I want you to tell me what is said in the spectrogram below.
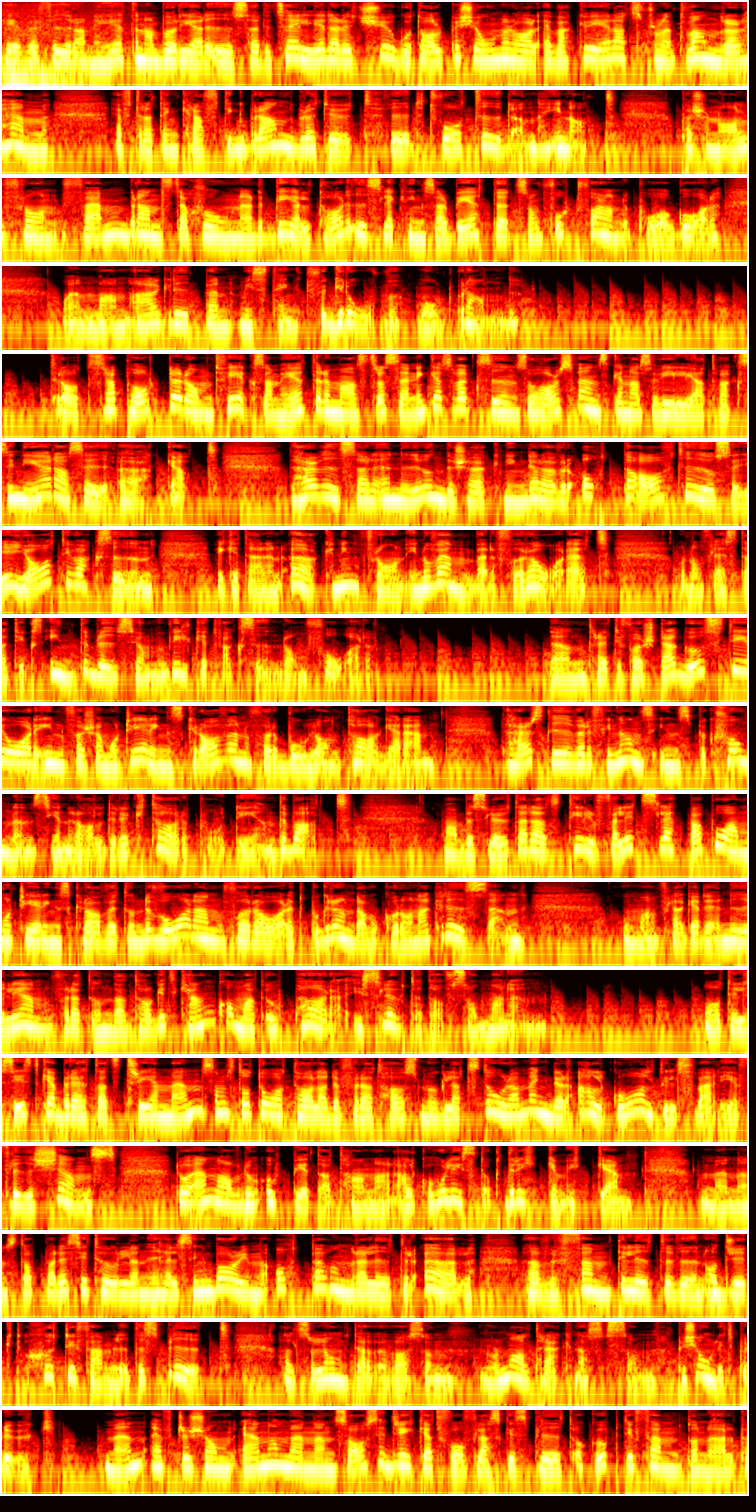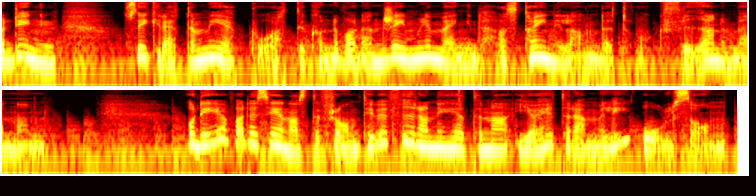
TV4-nyheterna börjar i Södertälje där ett 20-tal personer har evakuerats från ett vandrarhem efter att en kraftig brand bröt ut vid tvåtiden i natt. Personal från fem brandstationer deltar i släckningsarbetet som fortfarande pågår och en man är gripen misstänkt för grov mordbrand. Trots rapporter om tveksamheter med AstraZenecas vaccin så har svenskarnas vilja att vaccinera sig ökat. Det här visar en ny undersökning där över 8 av 10 säger ja till vaccin, vilket är en ökning från i november förra året. Och de flesta tycks inte bry sig om vilket vaccin de får. Den 31 augusti i år införs amorteringskraven för bolåntagare. Det här skriver Finansinspektionens generaldirektör på DN Debatt. Man beslutade att tillfälligt släppa på amorteringskravet under våren förra året på grund av coronakrisen. Och man flaggade nyligen för att undantaget kan komma att upphöra i slutet av sommaren. Och till sist ska jag berätta att tre män som stått åtalade för att ha smugglat stora mängder alkohol till Sverige frikänns då en av dem uppgett att han är alkoholist och dricker mycket. Männen stoppades i tullen i Helsingborg med 800 liter öl, över 50 liter vin och drygt 75 liter sprit, alltså långt över vad som normalt räknas som personligt bruk. Men eftersom en av männen sa sig dricka två flaskor sprit och upp till 15 öl per dygn så gick rätten med på att det kunde vara en rimlig mängd att ta in i landet och friade männen. Och det var det senaste från TV4 Nyheterna. Jag heter Emily Olsson.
